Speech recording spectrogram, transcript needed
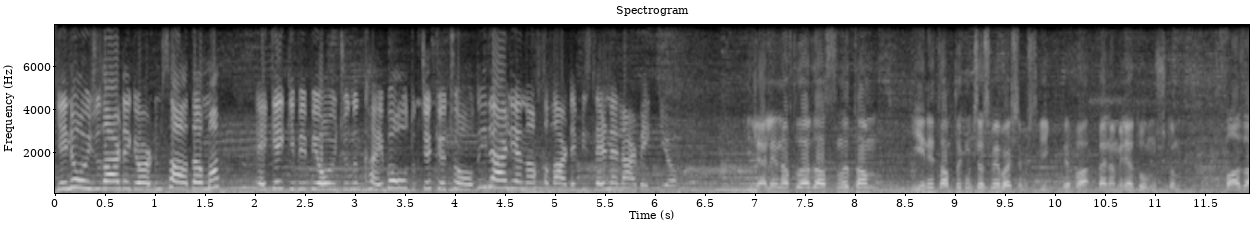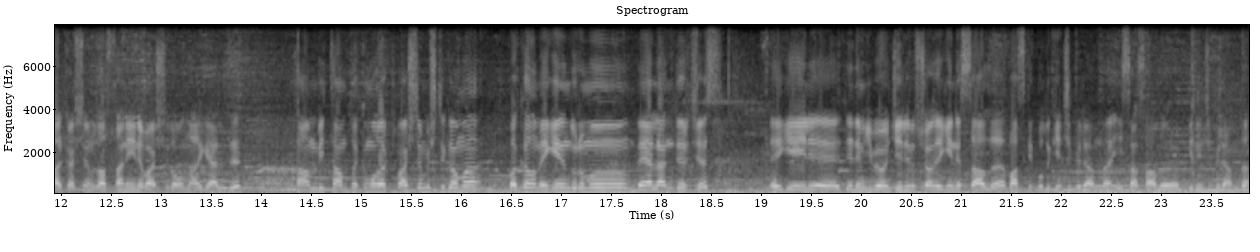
yeni oyuncular da gördüm sahada ama Ege gibi bir oyuncunun kaybı oldukça kötü oldu. İlerleyen haftalarda bizleri neler bekliyor? İlerleyen haftalarda aslında tam yeni tam takım çalışmaya başlamıştık ilk defa. Ben ameliyat olmuştum. Bazı arkadaşlarımız hastaneye yeni başladı. Onlar geldi. Tam bir tam takım olarak başlamıştık ama bakalım Ege'nin durumu değerlendireceğiz. Ege ile dediğim gibi önceliğimiz şu an Ege'nin sağlığı, basketbol ikinci planda, insan sağlığı birinci planda.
